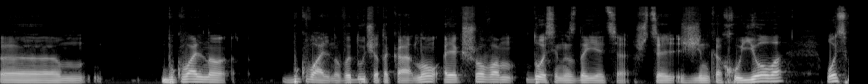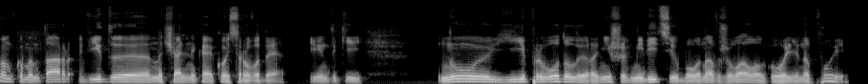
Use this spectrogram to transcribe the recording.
ем, буквально, буквально ведуча така: ну, а якщо вам досі не здається, що ця жінка хуйова, ось вам коментар від е, начальника якогось РОВД. І він такий: ну, її приводили раніше в міліцію, бо вона вживала алкогольні напої.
